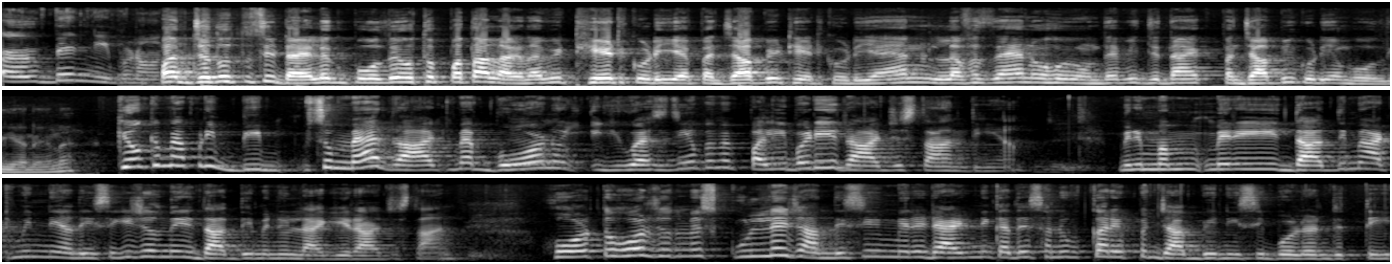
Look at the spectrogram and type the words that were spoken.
ਅਰਬਨ ਨਹੀਂ ਬਣਾਉਂਦਾ। ਪਰ ਜਦੋਂ ਤੁਸੀਂ ਡਾਇਲੌਗ ਬੋਲਦੇ ਹੋ ਉੱਥੋਂ ਪਤਾ ਲੱਗਦਾ ਵੀ ਠੇਠ ਕੁੜੀ ਹੈ ਪੰਜਾਬੀ ਠੇਠ ਕੁੜੀ ਹੈ ਐਨ ਲਫ਼ਜ਼ ਐਨ ਉਹ ਹੁੰਦੇ ਵੀ ਜਿੱਦਾਂ ਇੱਕ ਪੰਜਾਬੀ ਕੁੜੀਆਂ ਬੋਲਦੀਆਂ ਨੇ ਨਾ ਕਿਉਂਕਿ ਮੈਂ ਆਪਣੀ ਸੋ ਮੈਂ ਰਾਜ ਮੈਂ ਬੋਰਨ ਯੂਐਸ ਦੀ ਹਾਂ ਪਰ ਮੈਂ ਪਲੀ ਬੜੀ ਰਾਜਸਥਾਨ ਦੀ ਹਾਂ। ਮੇਰੀ ਮੇਰੀ ਦਾਦੀ ਮੈਂ 8 ਮਹੀਨਿਆਂ ਦੀ ਸੀਗੀ ਜਦੋਂ ਮੇਰੀ ਦਾਦੀ ਮੈਨੂੰ ਲੈ ਗਈ ਰਾਜਸਥਾਨ। ਹੋਰ ਤੋਂ ਹੋਰ ਜਦੋਂ ਮੈਂ ਸਕੂਲੇ ਜਾਂਦੀ ਸੀ, ਮੇਰੇ ਡੈਡੀ ਨੇ ਕਦੇ ਸਾਨੂੰ ਘਰੇ ਪੰਜਾਬੀ ਨਹੀਂ ਸੀ ਬੋਲਣ ਦਿੱਤੀ।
